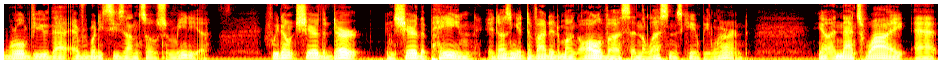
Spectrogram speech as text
worldview that everybody sees on social media. If we don't share the dirt and share the pain, it doesn't get divided among all of us and the lessons can't be learned. You know, and that's why at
